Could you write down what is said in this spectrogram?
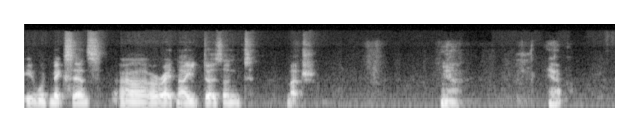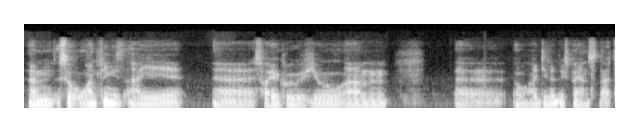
it would make sense. Uh, right now, it doesn't much. Yeah. Yeah. Um, so one thing is I uh, so I agree with you. Um, uh, oh, I didn't experience that.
